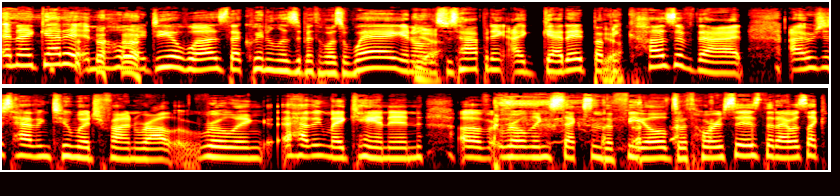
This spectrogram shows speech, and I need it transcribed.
and I get it. And the whole idea was that Queen Elizabeth was away and all Yeah. this was happening. I get it, but Yeah. because of that, I was just having too much fun ro- rolling, having my canon of rolling sex in the fields with horses. That I was like,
